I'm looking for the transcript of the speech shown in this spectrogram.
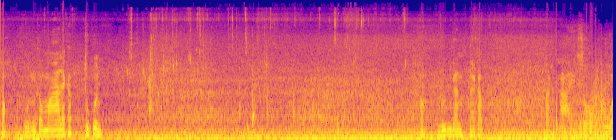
อ๋อฝนก็มาแล้วครับ ทุกคนอ๋อลุ้นกันนะครับ ตะข่ายสองหัว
